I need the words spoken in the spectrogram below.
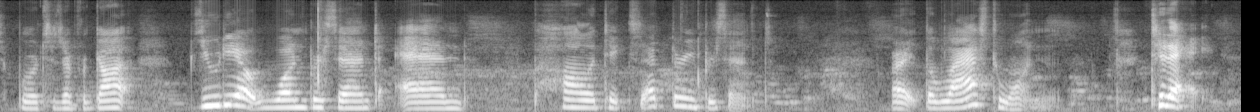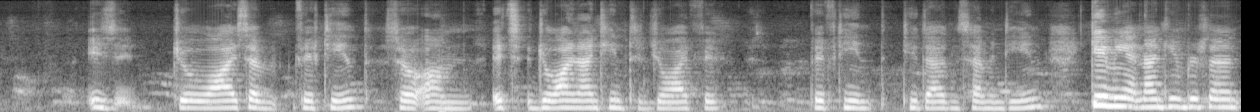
sports has ever got. Beauty at 1% and politics at 3%. All right, the last one today is July 15th. So um, it's July 19th to July 15th, 2017. Gaming at 19%.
